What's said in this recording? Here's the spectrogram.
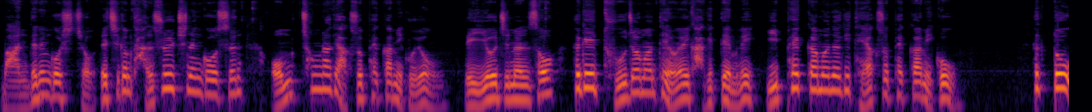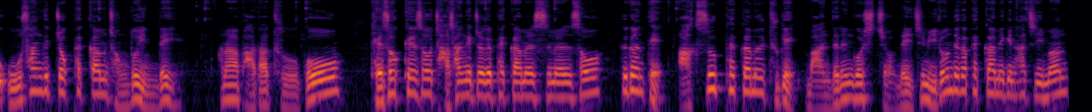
만드는 것이죠. 네, 지금 단수를 치는 것은 엄청나게 악수 팩감이고요. 네, 이어지면서 흙의 두 점한테 영향이 가기 때문에 이 팩감은 흙이 대악수 팩감이고 흙도 우상계 쪽 팩감 정도인데 하나 받아두고 계속해서 자상계 쪽의 팩감을 쓰면서 흙한테 악수 팩감을 두 개 만드는 것이죠. 네, 지금 이런 데가 팩감이긴 하지만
